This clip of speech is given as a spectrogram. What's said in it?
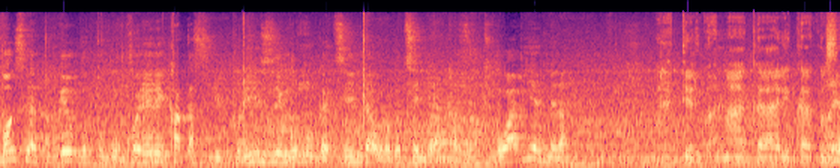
bose yatubwiye ngo tugukorere k'agasiripurize ngo nugatsinda uragutsindira akazi. Wabyemera? Biraterwa n'akari kakoze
